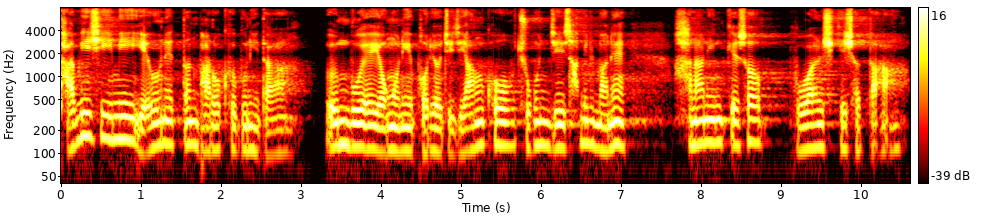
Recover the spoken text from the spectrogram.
다윗이 이미 예언했던 바로 그분이다. 음부의 영혼이 버려지지 않고 죽은 지 3일 만에 하나님께서 부활시키셨다.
